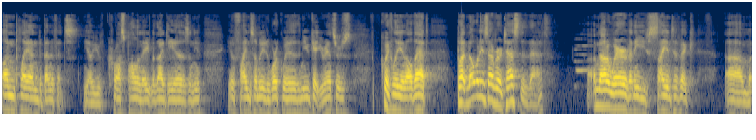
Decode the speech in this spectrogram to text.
unplanned benefits. You know, you cross pollinate with ideas and you, you know, find somebody to work with and you get your answers quickly and all that. But nobody's ever tested that. I'm not aware of any scientific um,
